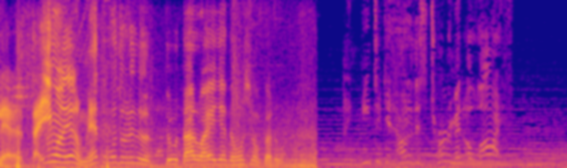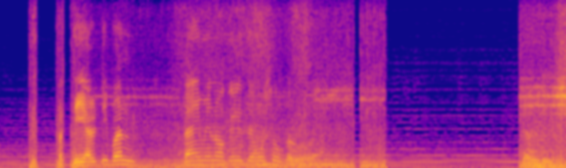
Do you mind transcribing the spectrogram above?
લે તઈમાં યાર મેં તો બધું લીધું. તું તારું આવી જાય તો હું શું કરું. તે અલ્ટી બંધ. ટાઈમ એનો કરી તો હું શું કરું હવે? જલ્દી.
